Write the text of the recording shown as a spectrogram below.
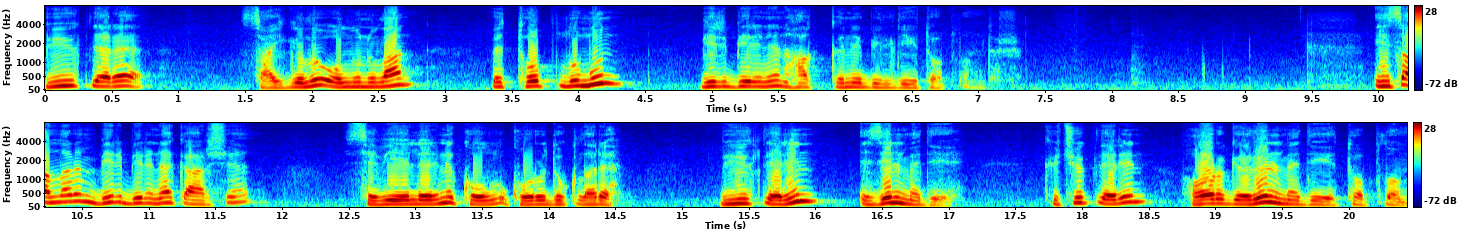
büyüklere saygılı olunulan ve toplumun birbirinin hakkını bildiği toplumdur. İnsanların birbirine karşı seviyelerini korudukları, büyüklerin ezilmediği, küçüklerin hor görülmediği toplum,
